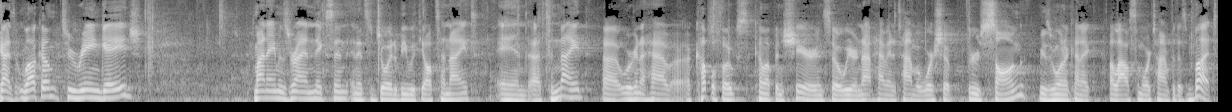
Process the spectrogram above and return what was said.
Guys, welcome to Reengage. My name is Ryan Nixon, and it's a joy to be with y'all tonight. And uh, tonight, uh, we're going to have a, a, couple folks come up and share. And so we are not having a time of worship through song because we want to kind of allow some more time for this. But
